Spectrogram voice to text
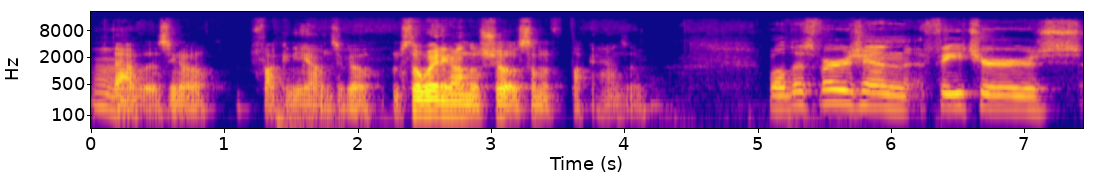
Hmm. That was, you know, fucking eons ago. I'm still waiting on those shows. Someone fucking has them. Well, this version features,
